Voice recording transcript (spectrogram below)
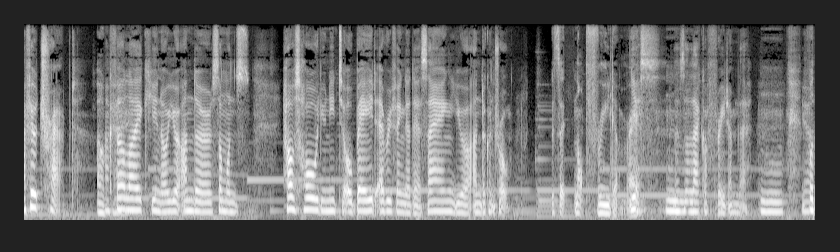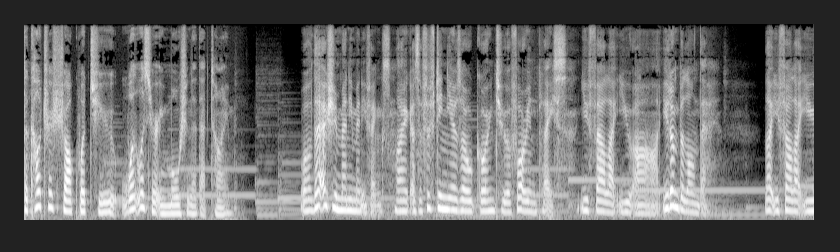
i feel trapped okay. i feel like you know you're under someone's household you need to obey everything that they're saying you're under control It's like not freedom, right? yes there's a lack of freedom there Yeah. For the culture shock, what you what was your emotion at that time? Well, there are actually many, many things. Like as a 15 years old going to a foreign place, you felt like you are you don't belong there. Like you felt like you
